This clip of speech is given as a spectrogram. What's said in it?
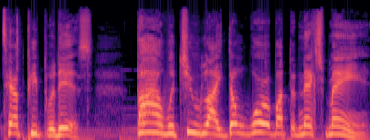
tell people this buy what you like. Don't worry about the next man.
